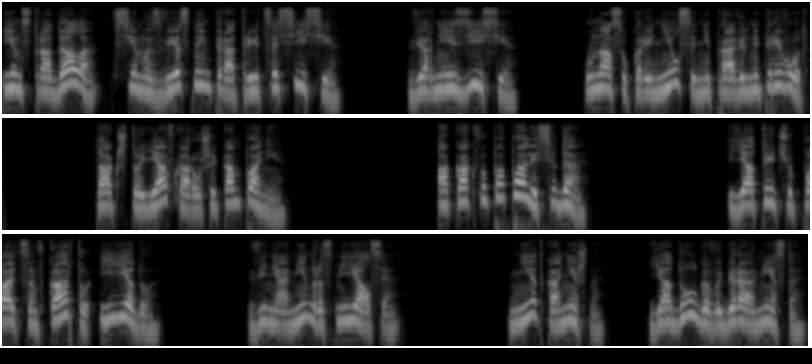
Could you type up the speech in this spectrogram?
Им страдала всем известная императрица Сиси, вернее Зиси. У нас укоренился неправильный перевод. Так что я в хорошей компании. А как вы попали сюда? Я тычу пальцем в карту и еду. Вениамин рассмеялся. Нет, конечно. Я долго выбираю место.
